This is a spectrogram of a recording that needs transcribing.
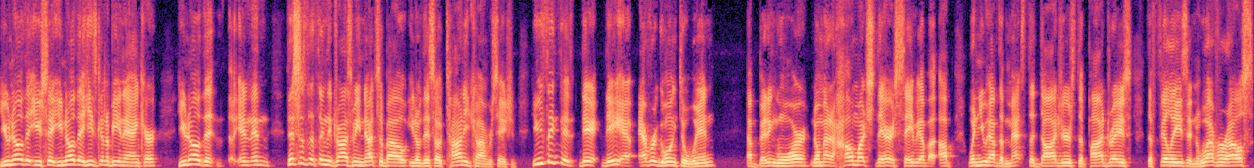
You know that you say you know that he's going to be an anchor. You know that, and and this is the thing that drives me nuts about you know this Ohtani conversation. Do You think that they they are ever going to win a bidding war, no matter how much they're saving up, up when you have the Mets, the Dodgers, the Padres, the Phillies, and whoever else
